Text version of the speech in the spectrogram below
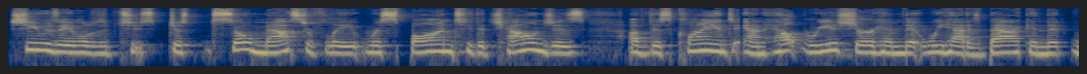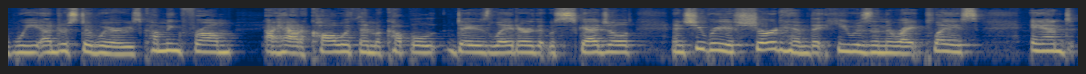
she was able to just so masterfully respond to the challenges of this client and help reassure him that we had his back and that we understood where he was coming from. I had a call with him a couple days later that was scheduled, and she reassured him that he was in the right place. And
